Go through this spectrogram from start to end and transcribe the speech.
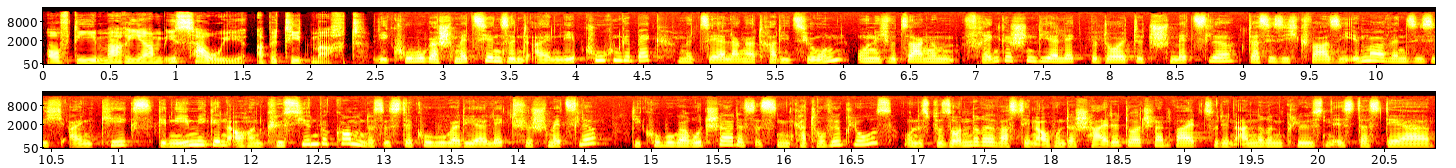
auf die Mariam Issaoui Appetit macht. Die Coburger Schmätzchen sind ein Lebkuchengebäck mit sehr langer Tradition. Und ich würde sagen, im fränkischen Dialekt bedeutet Schmätzle, dass sie sich quasi immer, wenn sie sich einen Keks genehmigen, auch ein Küsschen bekommen. Das ist der Coburger Dialekt für Schmätzle. Die Coburger Rutscher, das ist ein Kartoffelkloß. Und das Besondere, was den auch unterscheidet deutschlandweit zu den anderen Klößen, ist, dass der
